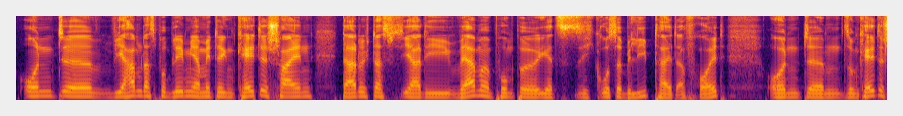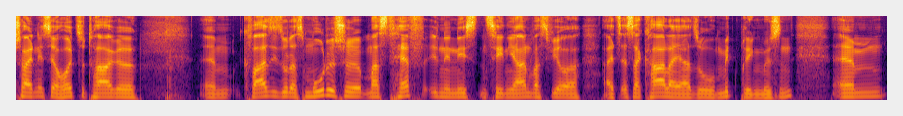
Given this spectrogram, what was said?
und äh, wir haben das Problem ja mit den Kältescheinen, dadurch, dass ja die Wärmepumpe jetzt sich großer Beliebtheit erfreut. Und ähm, so ein Kälteschein ist ja heutzutage ähm, quasi so das modische Must-Have in den nächsten zehn Jahren, was wir als SAKler ja so mitbringen müssen. Ähm,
